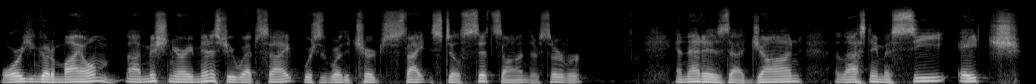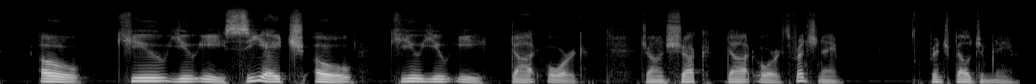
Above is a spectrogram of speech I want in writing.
or you can go to my own uh, missionary ministry website, which is where the church site still sits on their server. And that is uh, John, the last name is C H O Q U E, C H O Q U E dot org. JohnChoque.org. It's French name, French Belgium name.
